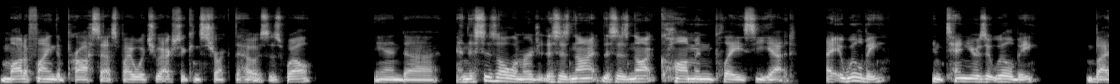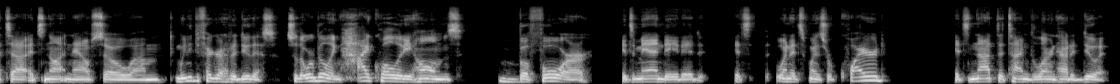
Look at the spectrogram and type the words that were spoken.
modifying the process by which you actually construct the house as well. And uh, and this is all emergent. This is not this is not commonplace yet. Uh, It will be in ten years. It will be, but uh, it's not now. So um, we need to figure out how to do this so that we're building high quality homes before it's mandated. It's when it's when it's required. It's not the time to learn how to do it.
